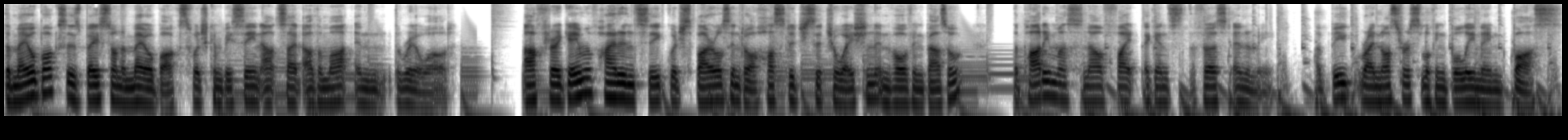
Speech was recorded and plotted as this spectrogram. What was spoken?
The mailbox is based on a mailbox which can be seen outside Othermart in the real world. After a game of hide and seek which spirals into a hostage situation involving Basil, the party must now fight against the first enemy, a big rhinoceros looking bully named Boss.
